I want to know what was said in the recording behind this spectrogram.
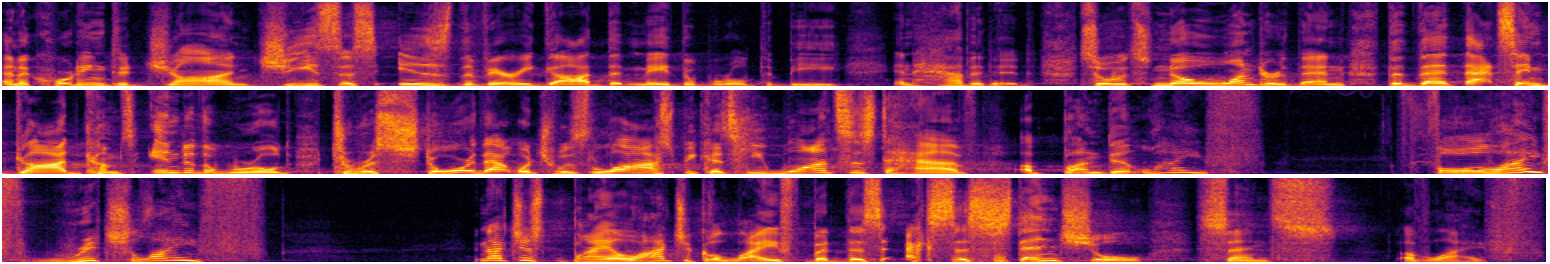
And according to John, Jesus is the very God that made the world to be inhabited. So it's no wonder then that that, that same God comes into the world to restore that which was lost because he wants us to have abundant life, full life, rich life. Not just biological life, but this existential sense of life.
